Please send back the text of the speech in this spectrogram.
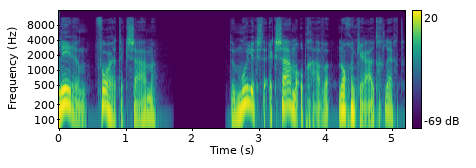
Leren voor het examen. De moeilijkste examenopgave nog een keer uitgelegd.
